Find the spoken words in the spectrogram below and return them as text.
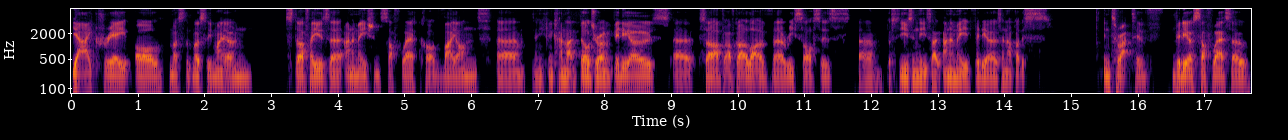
yeah, I create all most mostly my own stuff. I use an animation software called Vyond, um, and you can kind of like build your own videos. Uh, so I've, I've got a lot of uh, resources um, just using these like animated videos, and I've got this interactive video software. So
